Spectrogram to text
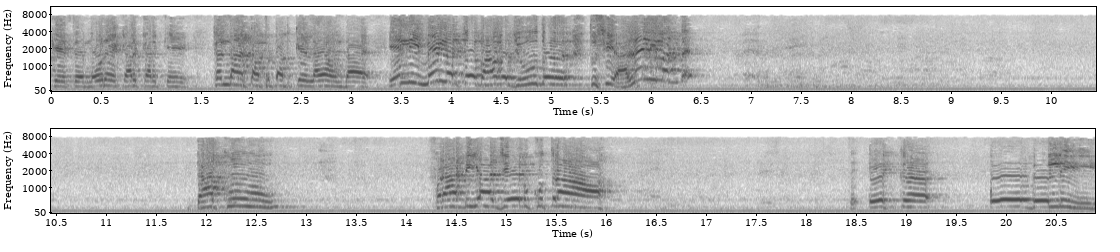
کے تے مورے کر کر کے کنڈا ٹپ ٹپ کے لیا ہوں اینی محنت تو باوجود تھی ہالے نہیں منتے ڈاکو، فراڈیا جیب کترا ایک او بیلی۔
